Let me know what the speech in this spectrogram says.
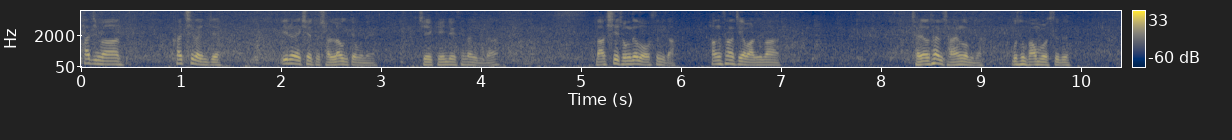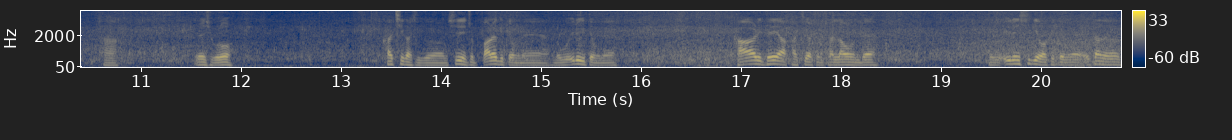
하지만 칼치가 이제 이런 액션이 더 잘 나오기 때문에 제 개인적인 생각입니다. 낚시의 정답은 없습니다. 항상 제가 말하지만 잘하는 사람이 잘하는 겁니다. 무슨 방법을 쓰든 자 이런 식으로 칼치가 지금 시즌이 좀 빠르기 때문에 너무 이르기 때문에 가을이 돼야 칼치가 좀 잘 나오는데 그 이런 시기에 왔기 때문에 일단은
